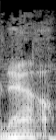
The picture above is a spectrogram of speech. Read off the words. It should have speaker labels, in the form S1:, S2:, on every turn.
S1: now.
